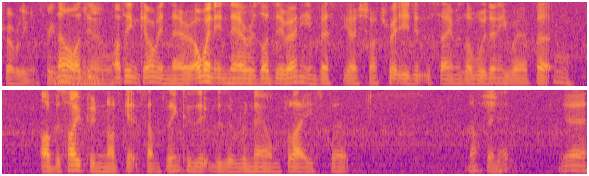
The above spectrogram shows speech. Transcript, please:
travelling at three No, I didn't. an I didn't go in there. I went in there as I do any investigation. I treated it the same as I would anywhere. But Hmm. I was hoping I'd get something because it was a renowned place, but nothing. Shit. Yeah,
